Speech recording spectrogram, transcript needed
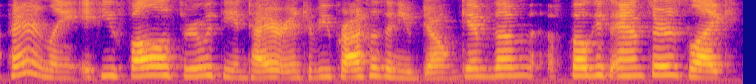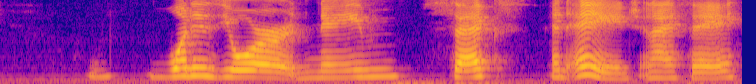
apparently, if you follow through with the entire interview process and you don't give them bogus answers, like what is your name, sex, and age? And I say,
